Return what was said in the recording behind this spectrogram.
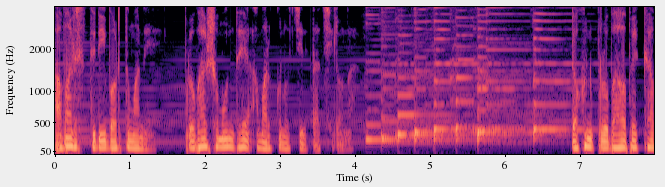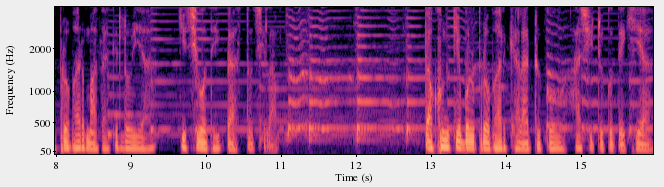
আমার স্ত্রী বর্তমানে প্রভা সম্বন্ধে আমার কোনো চিন্তা ছিল না। তখন প্রভা অপেক্ষা প্রভার মাতাকে লইয়া কিছু অধিক ব্যস্ত ছিলাম। তখন কেবল প্রভার খেলাটুকু, হাসিটুকু দেখিয়া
